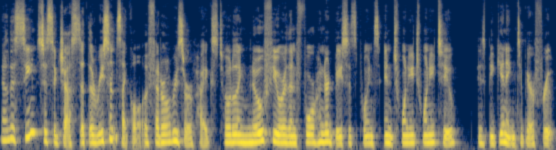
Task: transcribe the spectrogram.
Now, this seems to suggest that the recent cycle of Federal Reserve hikes, totaling no fewer than 400 basis points in 2022, is beginning to bear fruit.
